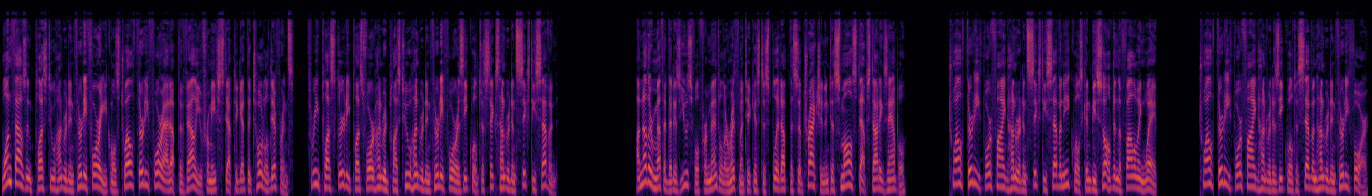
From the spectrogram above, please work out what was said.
1000 plus 234 equals 1234. Add up the value from each step to get the total difference. 3 plus 30 plus 400 plus 234 is equal to 667. Another method that is useful for mental arithmetic is to split up the subtraction into small steps. Example 1234 567 equals can be solved in the following way 1234 500 is equal to 734.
